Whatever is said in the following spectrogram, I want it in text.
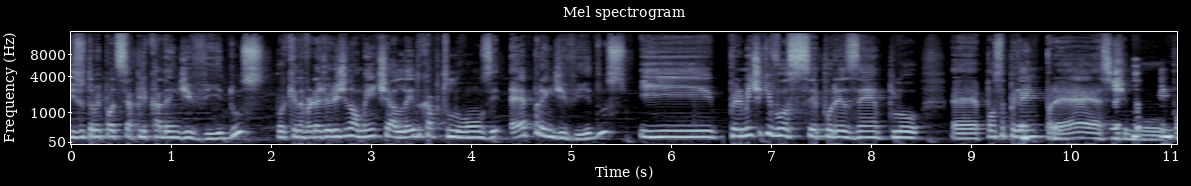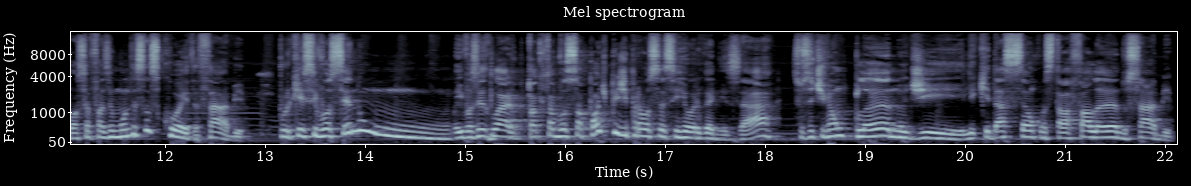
isso também pode ser aplicado a indivíduos, porque na verdade originalmente a lei do capítulo 11 é para indivíduos e permite que você, por exemplo, é, possa pegar empréstimo, possa fazer um monte dessas coisas, sabe? Porque se você não. E você, claro, Toque só pode pedir para você se reorganizar se você tiver um plano de liquidação, como você estava falando, sabe?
